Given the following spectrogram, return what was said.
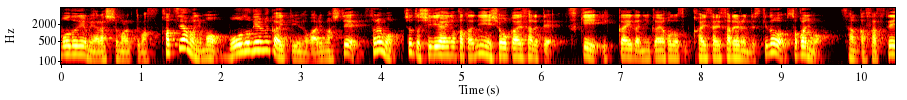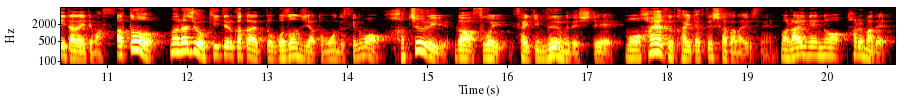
ボードゲームやらせてもらってます。勝山にもボードゲーム会っていうのがありまして、それもちょっと知り合いの方に紹介されて、月1回か2回ほど開催されるんですけど、そこにも参加させていただいてます。あと、まあ、ラジオを聞いてる方だとご存知だと思うんですけども、爬虫類がすごい最近ブームでして、もう早く買いたくて仕方ないですね。まあ、来年の春まで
